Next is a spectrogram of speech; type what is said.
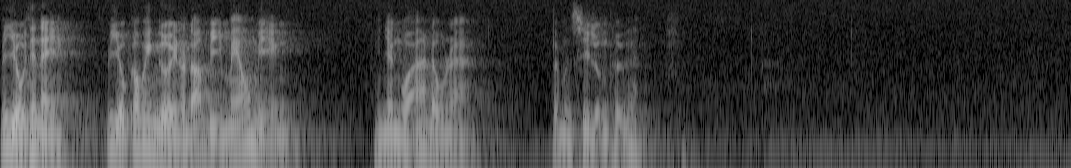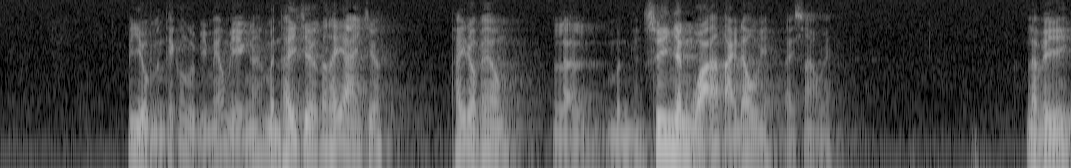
Ví dụ thế này, ví dụ có cái người nào đó bị méo miệng nhân quả ở đâu ra? Để mình suy luận thử này. Ví dụ mình thấy có người bị méo miệng mình thấy chưa? Có thấy ai chưa? Thấy rồi, phải không? Là mình suy nhân quả tại đâu vậy? Tại sao vậy? Là vì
